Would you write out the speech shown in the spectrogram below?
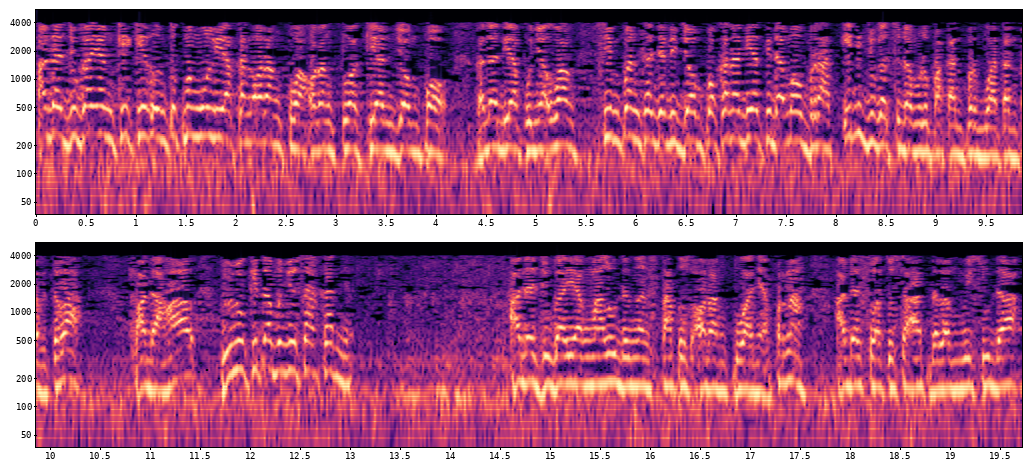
Ada juga yang kikir untuk memuliakan orang tua, orang tua kian jompo, karena dia punya uang, simpan saja di jompo karena dia tidak mau berat. Ini juga sudah merupakan perbuatan tercela. Padahal dulu kita menyusahkannya. Ada juga yang malu dengan status orang tuanya. Pernah ada suatu saat dalam wisuda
